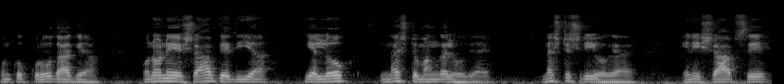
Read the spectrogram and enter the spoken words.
उनको क्रोध आ गया। उन्होंने ये श्राप दे दिया कि यह लोक नष्ट मंगल हो जाए। नष्ट श्री हो जाए इन्हीं श्राप से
